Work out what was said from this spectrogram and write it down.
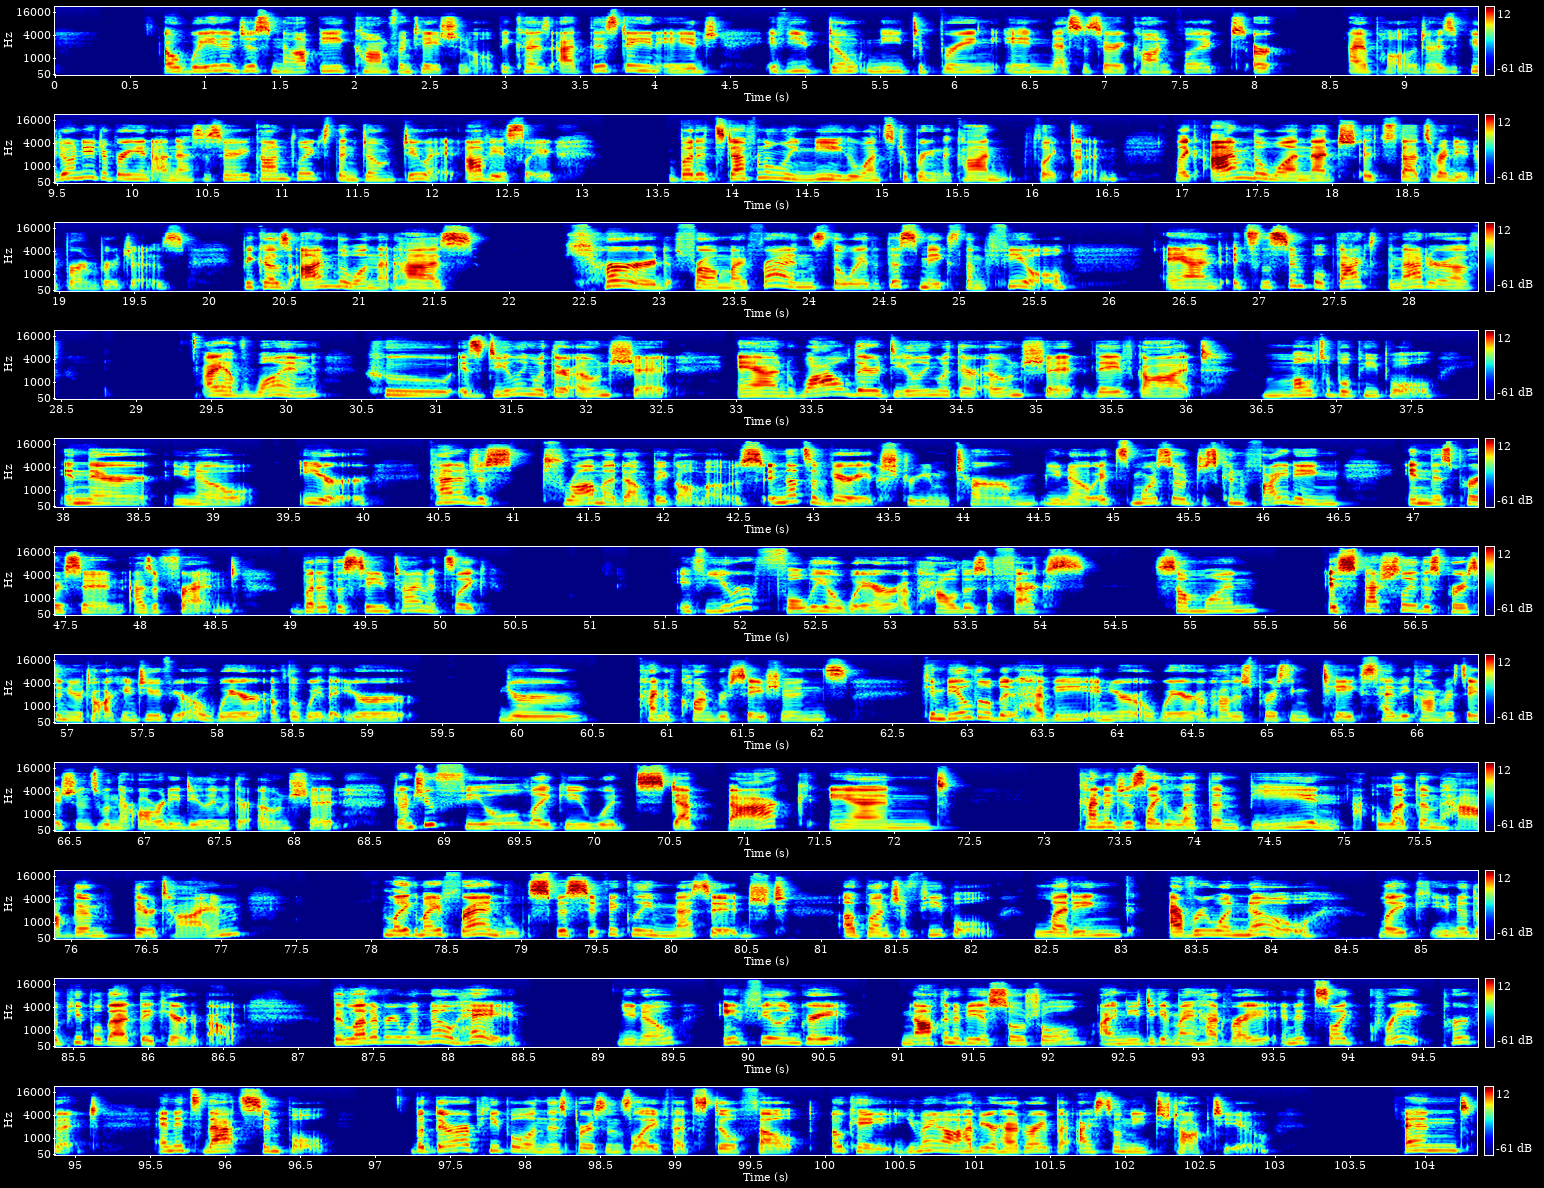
a way to just not be confrontational because at this day and age if you don't need to bring in necessary conflict or I apologize. If you don't need to bring in unnecessary conflict, then don't do it, obviously. But it's definitely me who wants to bring the conflict in. Like I'm the one that it's that's ready to burn bridges because I'm the one that has heard from my friends the way that this makes them feel. And it's the simple fact of the matter of I have one who is dealing with their own shit and while they're dealing with their own shit, they've got multiple people in their, you know, ear, kind of just trauma dumping almost. And that's a very extreme term. You know, it's more so just confiding in this person as a friend. But at the same time, it's like if you're fully aware of how this affects someone, especially this person you're talking to, if you're aware of the way that your your kind of conversations can be a little bit heavy and you're aware of how this person takes heavy conversations when they're already dealing with their own shit, don't you feel like you would step back and kind of just like let them be and uh, let them have them their time? Like my friend specifically messaged a bunch of people letting everyone know like, you know, the people that they cared about. They let everyone know, "Hey, you know, ain't feeling great not going to be a social. I need to get my head right. And it's like, great, perfect. And it's that simple. But there are people in this person's life that still felt, okay, you might not have your head right, but I still need to talk to you. And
